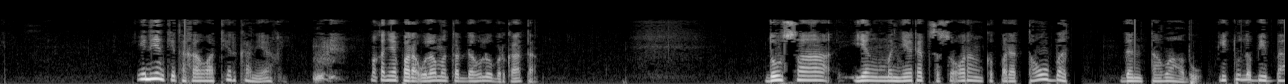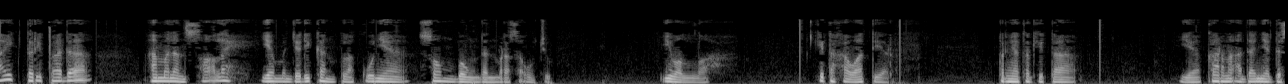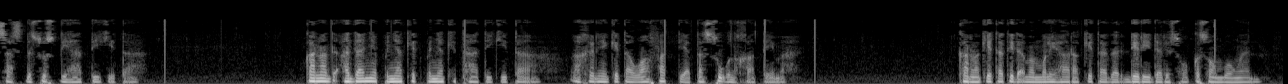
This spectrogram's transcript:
Ini yang kita khawatirkan ya akhi. Makanya para ulama terdahulu berkata, dosa yang menyeret seseorang kepada taubat dan tawadu itu lebih baik daripada amalan saleh yang menjadikan pelakunya sombong dan merasa ujub. Iwallah, kita khawatir. Ternyata kita, ya karena adanya desas-desus di hati kita, karena adanya penyakit-penyakit hati kita, akhirnya kita wafat di atas su'ul khatimah. Karena kita tidak memelihara kita dari diri dari kesombongan.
